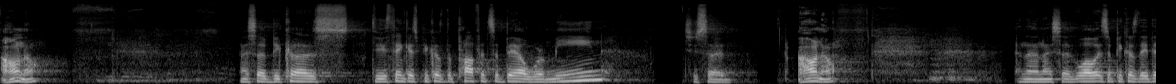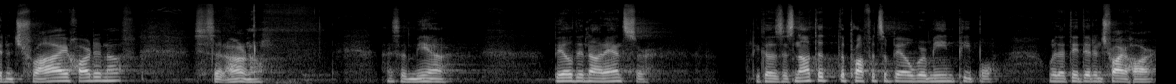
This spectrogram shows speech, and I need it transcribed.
I don't know. I said, Because, do you think it's because the prophets of Baal were mean? She said, I don't know. And then I said, Well, is it because they didn't try hard enough? She said, I don't know. I said, Mia, Baal did not answer because it's not that the prophets of Baal were mean people or that they didn't try hard,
